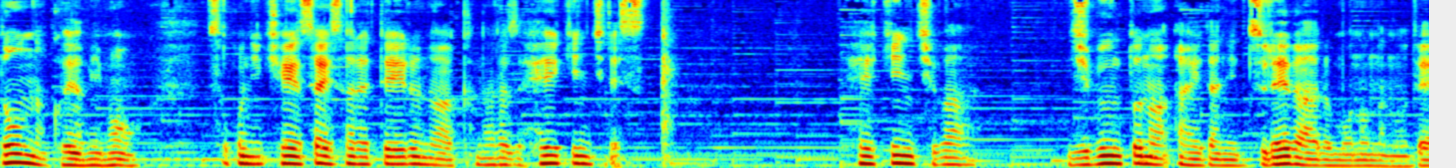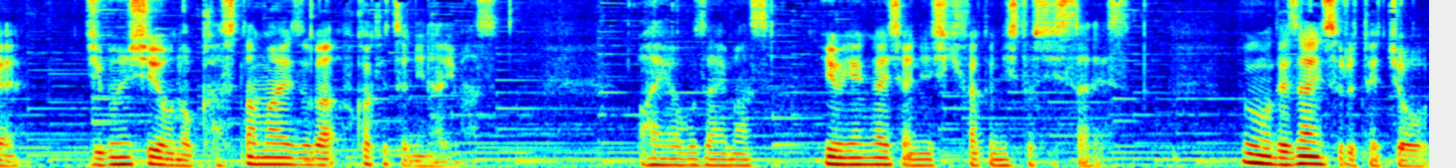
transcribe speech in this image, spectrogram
どんな暦もそこに掲載されているのは必ず平均値です。平均値は自分との間にズレがあるものなので自分仕様のカスタマイズが不可欠になります。おはようございます。有限会社西企画西俊久です。運をデザインする手帳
